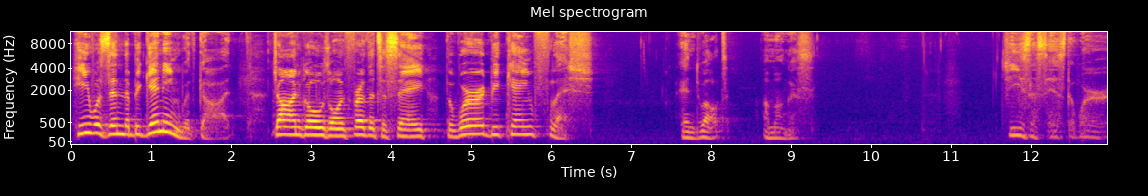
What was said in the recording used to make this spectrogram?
He was in the beginning with God. John goes on further to say, The Word became flesh and dwelt among us. Jesus is the Word.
